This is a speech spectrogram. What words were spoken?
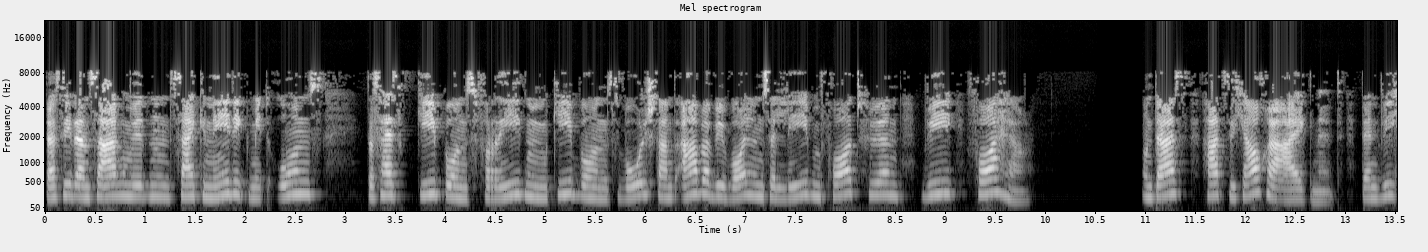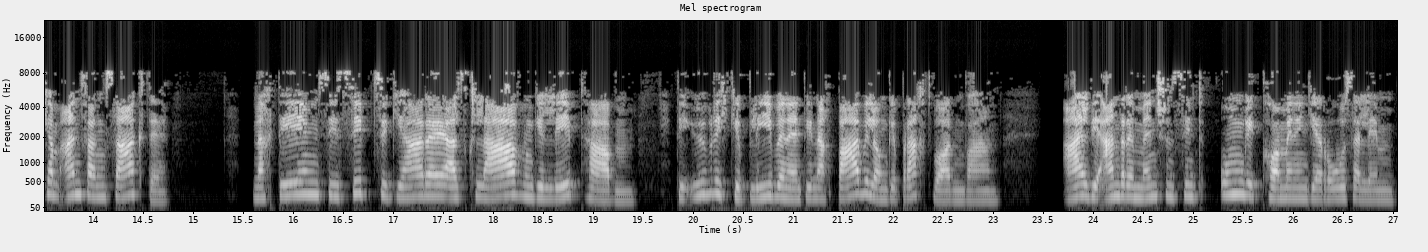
dass sie dann sagen würden, sei gnädig mit uns, das heißt, gib uns Frieden, gib uns Wohlstand, aber wir wollen unser Leben fortführen wie vorher. Und das hat sich auch ereignet. Denn wie ich am Anfang sagte, nachdem sie 70 Jahre als Sklaven gelebt haben, die übrig gebliebenen, die nach Babylon gebracht worden waren, all die anderen Menschen sind umgekommen in Jerusalem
